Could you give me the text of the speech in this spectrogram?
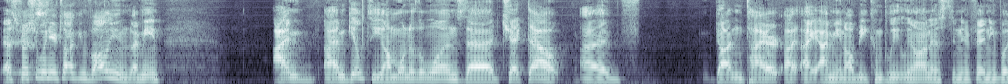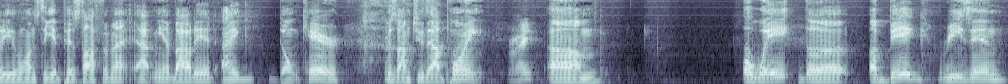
Especially is. when you're talking volumes. I mean, I'm I'm guilty. I'm one of the ones that checked out. I've gotten tired. I I, I mean, I'll be completely honest. And if anybody wants to get pissed off at me about it, I don't care because I'm to that point. right. Uh, Away the a big reason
